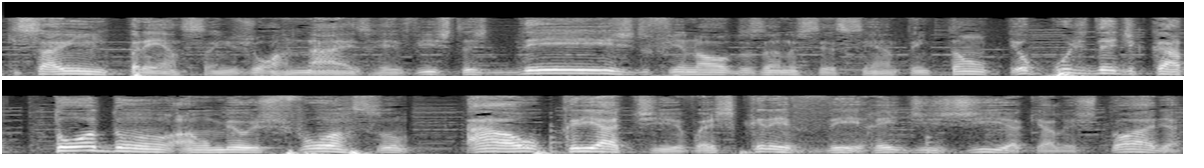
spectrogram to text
que saiu em imprensa, em jornais, revistas, desde o final dos anos 60. Então, eu pude dedicar todo o meu esforço ao criativo, a escrever, redigir aquela história.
